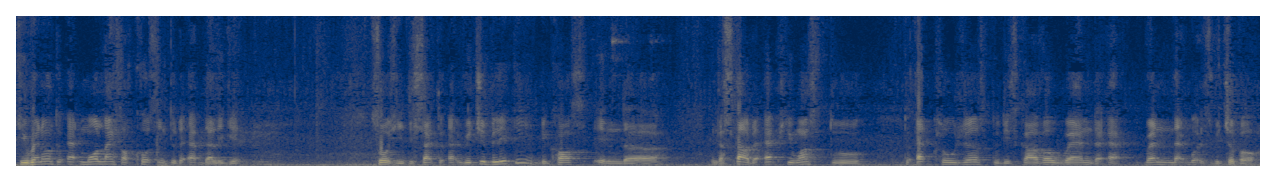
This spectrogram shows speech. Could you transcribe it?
He went on to add more lines of code into the app delegate. So he decided to add reachability because in the in the start of the app he wants to to add closures to discover when the app when network is reachable.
